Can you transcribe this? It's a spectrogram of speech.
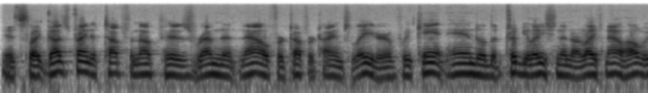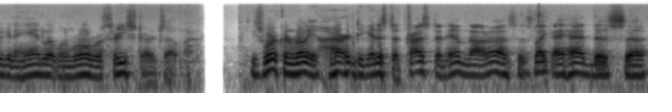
It's like God's trying to toughen up his remnant now for tougher times later. If we can't handle the tribulation in our life now, how are we going to handle it when World War III starts up? He's working really hard to get us to trust in him, not us. It's like I had this uh,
